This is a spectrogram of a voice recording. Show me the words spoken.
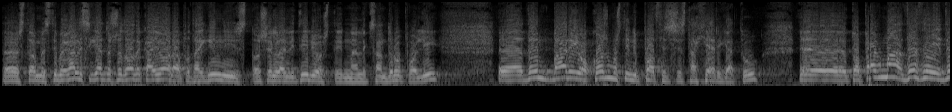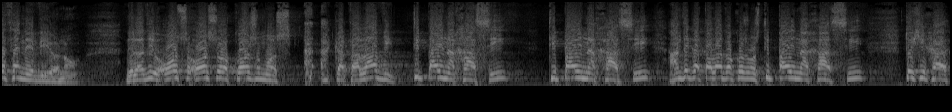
ε, στο, στη μεγάλη συγκέντρωση 12 η ώρα που θα γίνει στο συλλαλητήριο στην Αλεξανδρούπολη ε, δεν πάρει ο κόσμος την υπόθεση στα χέρια του. Ε, το πράγμα δεν θα, δεν θα είναι βίωνο. Δηλαδή όσο, όσο ο κόσμος καταλάβει τι πάει να χάσει, τι πάει να χάσει, αν δεν καταλάβει ο κόσμος τι πάει να χάσει, το έχει, χα-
